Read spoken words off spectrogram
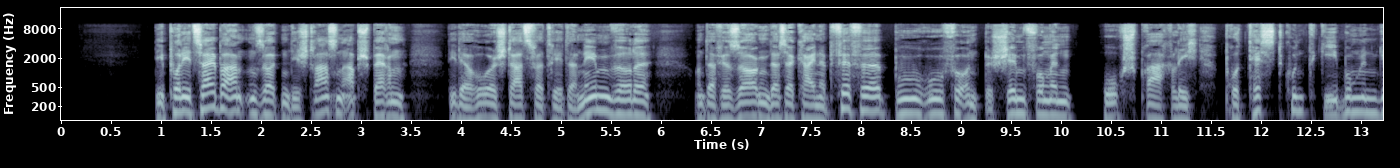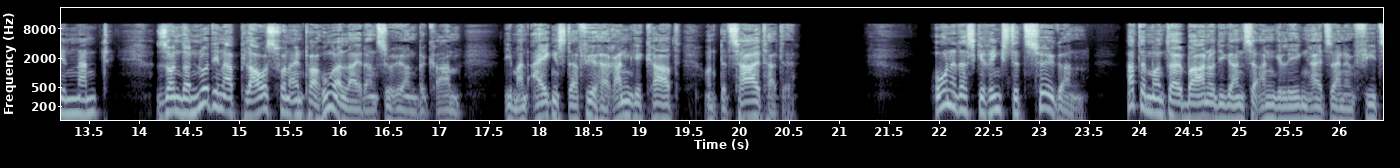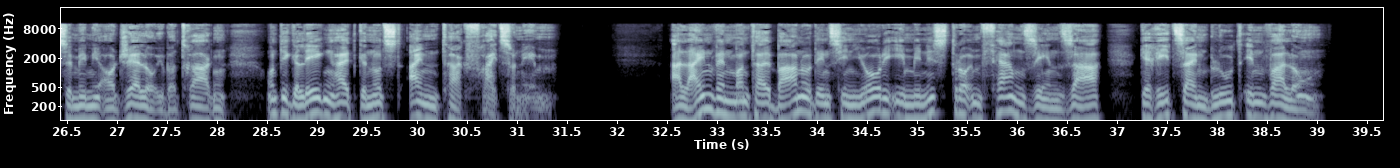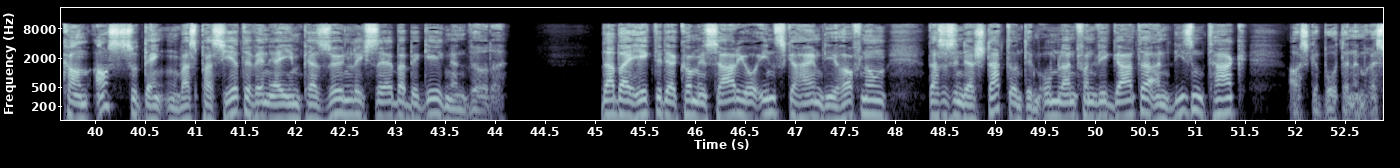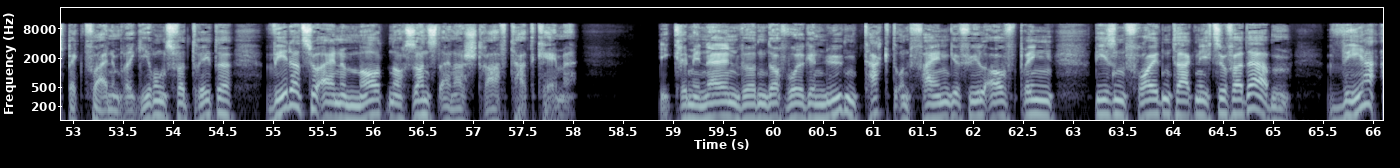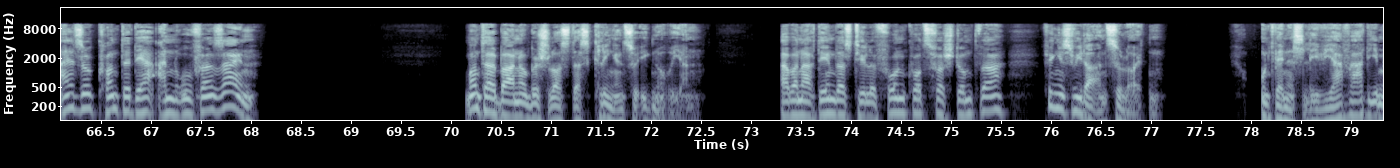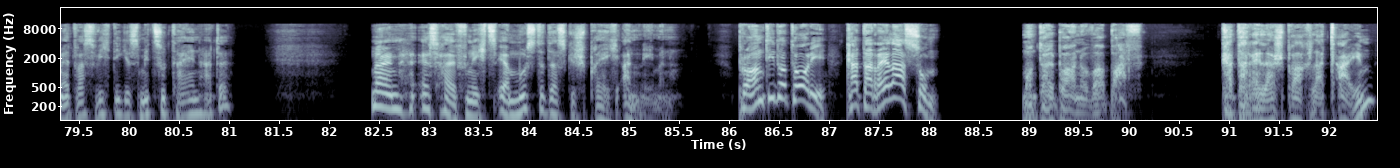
Die Polizeibeamten sollten die Straßen absperren, die der hohe Staatsvertreter nehmen würde, und dafür sorgen, dass er keine Pfiffe, Buhrufe und Beschimpfungen hochsprachlich Protestkundgebungen genannt, sondern nur den Applaus von ein paar Hungerleidern zu hören bekam, die man eigens dafür herangekarrt und bezahlt hatte. Ohne das geringste Zögern hatte Montalbano die ganze Angelegenheit seinem Vize Mimi Augello übertragen und die Gelegenheit genutzt, einen Tag freizunehmen. Allein wenn Montalbano den Signori im Ministro im Fernsehen sah, geriet sein Blut in Wallung. Kaum auszudenken, was passierte, wenn er ihm persönlich selber begegnen würde. Dabei hegte der Kommissario insgeheim die Hoffnung, dass es in der Stadt und im Umland von Vigata an diesem Tag, aus gebotenem Respekt vor einem Regierungsvertreter, weder zu einem Mord noch sonst einer Straftat käme. Die Kriminellen würden doch wohl genügend Takt und Feingefühl aufbringen, diesen Freudentag nicht zu verderben. Wer also konnte der Anrufer sein? Montalbano beschloss, das Klingeln zu ignorieren. Aber nachdem das Telefon kurz verstummt war, fing es wieder an zu läuten. Und wenn es Livia war, die ihm etwas Wichtiges mitzuteilen hatte? Nein, es half nichts, er musste das Gespräch annehmen. Pronti, dottori, Catarella sum! Montalbano war baff. Catarella sprach Latein?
